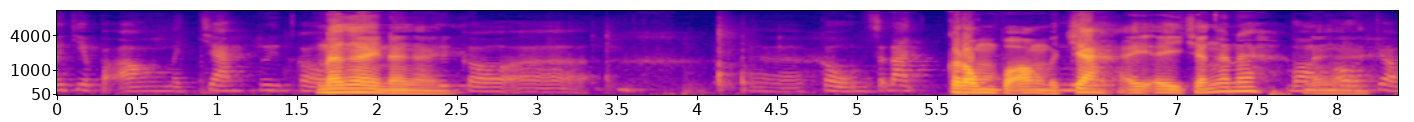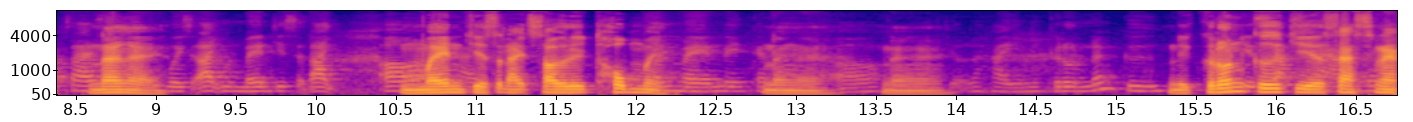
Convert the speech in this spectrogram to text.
ដូចជាព្រះអង្គម្ចាស់ឬក៏ហ្នឹងហើយហ្នឹងហើយឬក៏អឺអឺកូនស្ដេចក្រុមព្រះអង្គម្ចាស់អីអីចឹងណាបងហ្នឹងប្អូហើនយជាប់ខ្សែហ្នឹងហើយមួយស្ដេចមិនមែនជាស្ដេចអូមិនមែនជាស្ដេចសោយរាជធំទេមិនមែនទេកណ្ដាលហ្នឹងហើយអូហ្នឹងហើយយល់ហើយនេះក្រុនហ្នឹងគឺនិក្រុនគឺជាសាសនា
